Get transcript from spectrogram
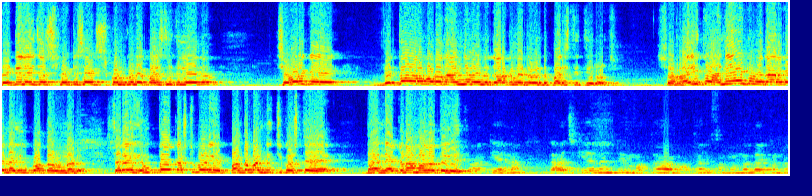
ఫెర్టిలైజర్స్ ఫెర్టిసైడ్స్ కొనుక్కునే పరిస్థితి లేదు. చివరికి విత్తనాలు కూడా నాణ్యమైన దొరకనటువంటి పరిస్థితి ఈరోజు. సో రైతు అనేక విధాలుగా నలిగిపోతా ఉన్నాడు. సరే ఎంతో కష్టపడి పంట పండించుకొస్తే దాన్ని ఎక్కడ అమ్మాలో తెలియదు. మత మతాలకు సంబంధం లేకుండా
